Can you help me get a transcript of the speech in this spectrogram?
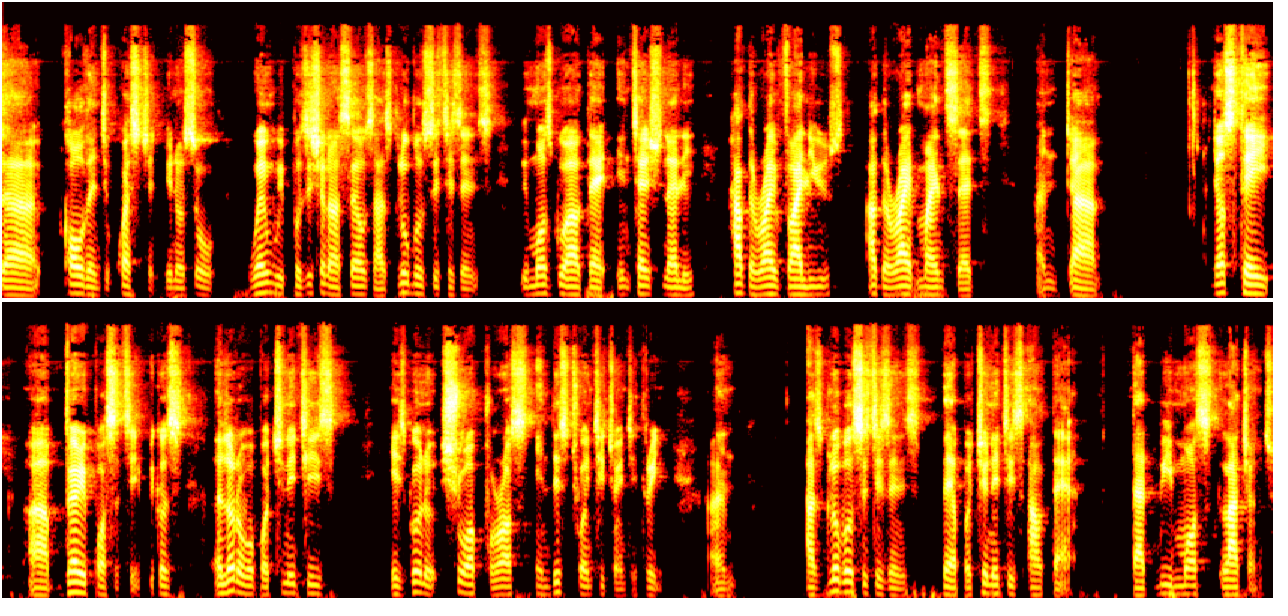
uh, called into question. You know, so when we position ourselves as global citizens, we must go out there intentionally have the right values, have the right mindset, and uh, just stay uh, very positive because a lot of opportunities is going to show up for us in this 2023. And as global citizens, the opportunities out there that we must latch onto.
